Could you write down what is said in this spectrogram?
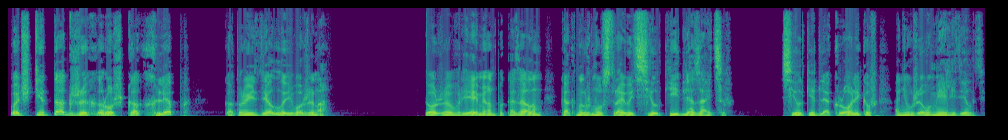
почти так же хорош, как хлеб — который делала его жена. В то же время он показал им, как нужно устраивать силки для зайцев. Силки для кроликов они уже умели делать.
